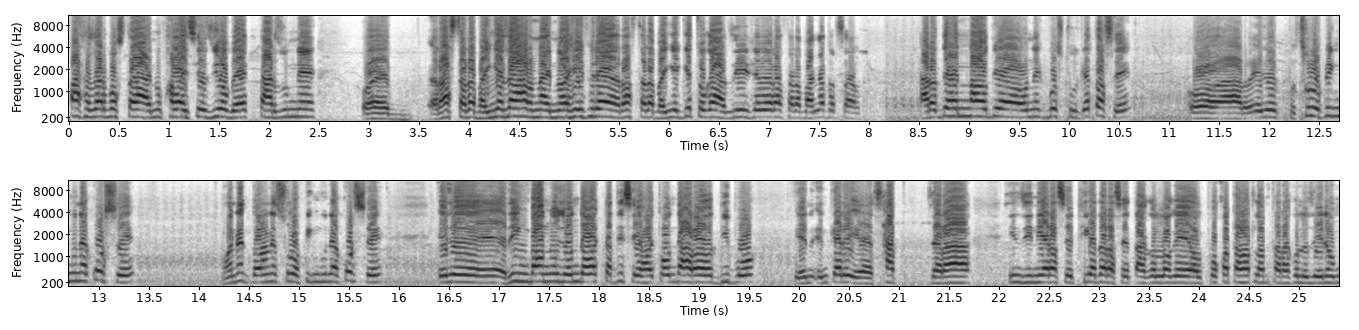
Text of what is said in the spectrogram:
পাঁচ হাজার বস্তা এনে ফালাইছে জিও ব্যাগ। তার জন্য রাস্তাটা ভাঙ্গে যাওয়ার নাই, নয় সেই ফিরে রাস্তাটা ভাঙ্গে গেতো গা, যে হিসেবে রাস্তাটা ভাঙ্গা দরকার আর দেখেন নাও দিয়া অনেক বস্তু গেতাছে। ও, আর এই যে স্লোপিং গুনা করছে, অনেক ধরনের স্লোপিং গুনা করছে। এই যে রিং বান ওই জন্য একটা দিছে, হয়তো অন্ধে আরও দিব। এন- এনকার সাত যারা ইঞ্জিনিয়ার আছে, ঠিকাদার আছে, তাদের লগে অল্প কথা বাতলাম তারা করল যে এরকম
